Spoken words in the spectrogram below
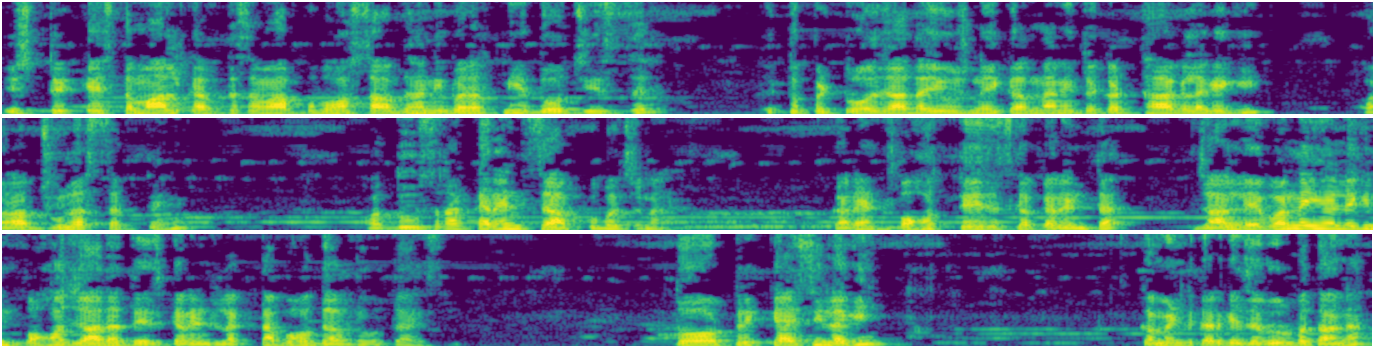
स्टिक का इस्तेमाल करते समय आपको बहुत सावधानी बरतनी है दो चीज़ से। एक तो पेट्रोल ज़्यादा यूज़ नहीं करना, नहीं तो इकट्ठा आग लगेगी और आप झुलस सकते हैं। और दूसरा करंट से आपको बचना है। करंट बहुत तेज इसका करंट है। जानलेवा नहीं है, लेकिन बहुत ज़्यादा तेज करंट लगता है, बहुत दर्द होता है इसमें। तो ट्रिक कैसी लगी? कमेंट करके ज़रूर बताना।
